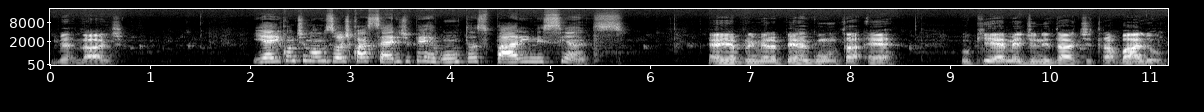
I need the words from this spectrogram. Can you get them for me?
Verdade. E aí continuamos hoje com a série de perguntas para iniciantes. É, e a primeira pergunta é: o que é mediunidade de trabalho?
